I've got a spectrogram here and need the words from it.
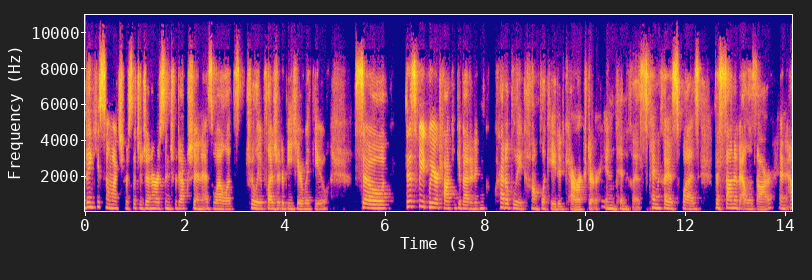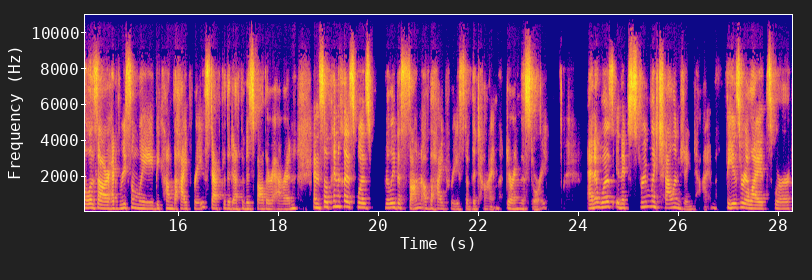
thank you so much for such a generous introduction as well. It's truly a pleasure to be here with you. So, this week, we are talking about an incredibly complicated character in Pinchas. Pinchas was the son of Eleazar, and Eleazar had recently become the high priest after the death of his father Aaron. And so Pinchas was really the son of the high priest of the time during this story. And it was an extremely challenging time. The Israelites were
